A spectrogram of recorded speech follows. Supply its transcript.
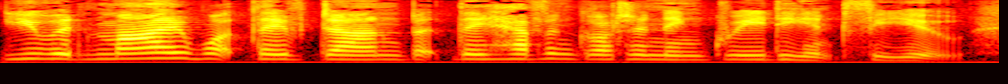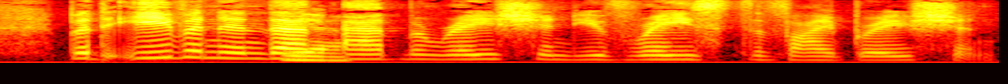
you admire what they've done but they haven't got an ingredient for you but even in that Yeah. admiration you've raised the vibration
